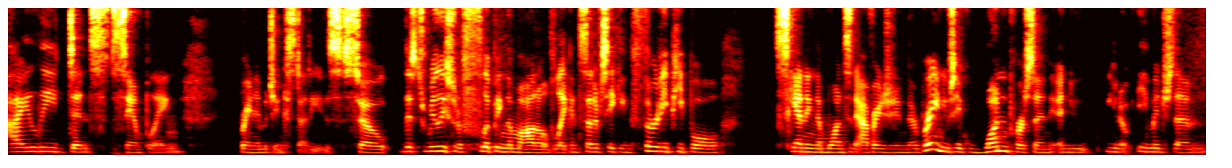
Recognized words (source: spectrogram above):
highly dense sampling brain imaging studies. So, this really sort of flipping the model of like instead of taking 30 people scanning them once and averaging their brain you take one person and you you know image them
